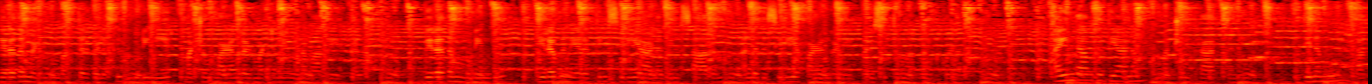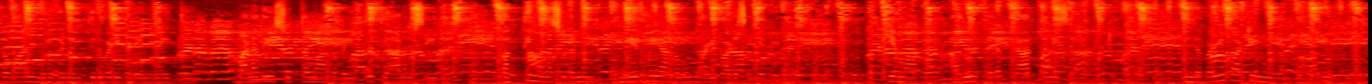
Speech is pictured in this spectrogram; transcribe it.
விரதம் எடுக்கும் பக்தர்களுக்கு குடிநீர் மற்றும் பழங்கள் மட்டுமே உணவாக இருக்கலாம். விரதம் முடிந்து இரவு நேரத்தில் சிறிய அளவில் சாதம் அல்லது சிறிய பழங்களை பரிசுத்தமாக உட்கொள்ளலாம். ஐந்தாவது தியானம் மற்றும் பிரார்த்தனை. தினமும் பகவான் முருகனின் திருவடிகளை நினைத்து மனதை சுத்தமாக வைத்து தியானம் செய்து பக்தி மனசுடனும் நேர்மையாகவும் வழிபாடு செய்ய வேண்டும். முக்கியமாக அருள் பெற பிரார்த்தனை செய்ய வேண்டும். இந்த வழிபாட்டின் மூலம் ஆரோக்கியம்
